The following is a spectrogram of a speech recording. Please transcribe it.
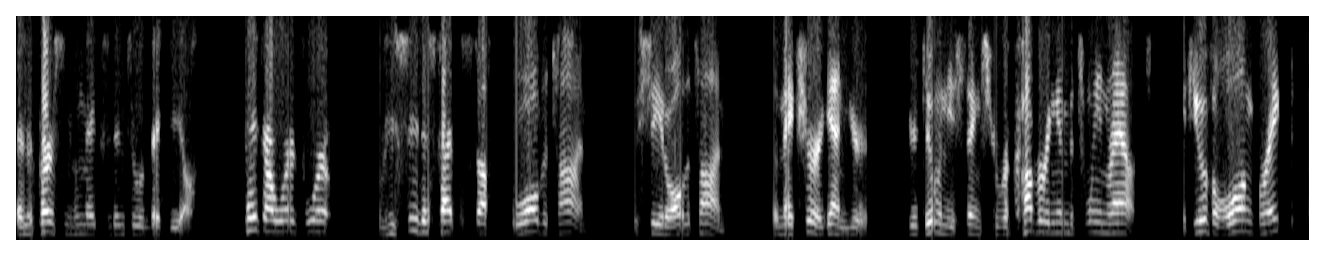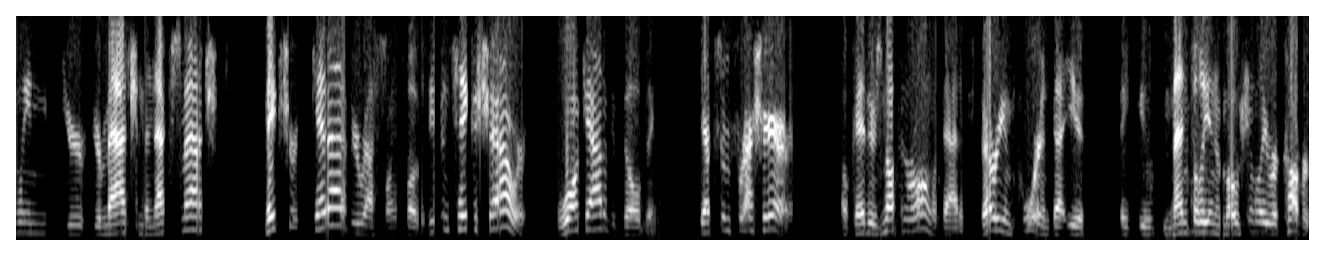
than the person who makes it into a big deal. Take our word for it. We see this type of stuff all the time. We see it all the time. So make sure again you're you're doing these things. You're recovering in between rounds. If you have a long break between your your match and the next match, make sure get out of your wrestling clothes. Even take a shower. Walk out of the building. Get some fresh air. Okay, there's nothing wrong with that. It's very important that you that you mentally and emotionally recover.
